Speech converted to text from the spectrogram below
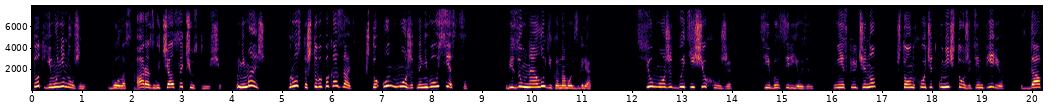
тот ему не нужен. Голос Ара звучал сочувствующе. Понимаешь? Просто чтобы показать, что он может на него усесться. Безумная логика, на мой взгляд. Все может быть еще хуже. Ти был серьезен. Не исключено, что он хочет уничтожить империю, сдав,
